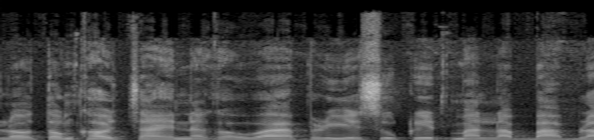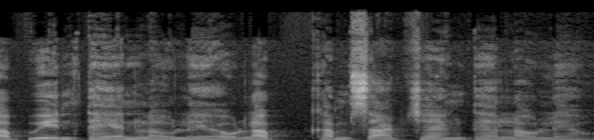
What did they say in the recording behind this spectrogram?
เราต้องเข้าใจนะคะว่าพระเยซูคริสต์มารับบาปรับเวรแทนเราแล้ว รับคำสาปแช่งแทนเราแล้ว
